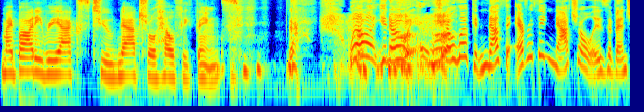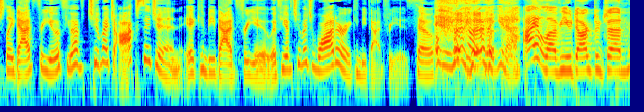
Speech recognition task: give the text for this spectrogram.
My body reacts to natural, healthy things. well, you know, you know, look, nothing, everything natural is eventually bad for you. If you have too much oxygen, it can be bad for you. If you have too much water, it can be bad for you. So, but, you know, I love you, Dr. Jen.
